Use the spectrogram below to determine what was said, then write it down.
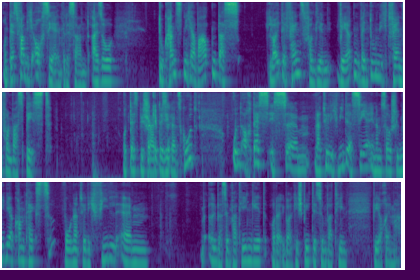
Und das fand ich auch sehr interessant. Also du kannst nicht erwarten, dass Leute Fans von dir werden, wenn du nicht Fan von was bist. Und das beschreibt er gibt's hier ja- ganz gut. Und auch das ist ähm, natürlich wieder sehr in einem Social-Media-Kontext, wo natürlich viel ähm, über Sympathien geht oder über gespielte Sympathien, wie auch immer.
